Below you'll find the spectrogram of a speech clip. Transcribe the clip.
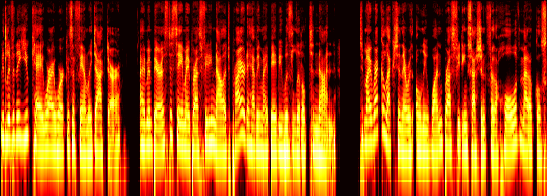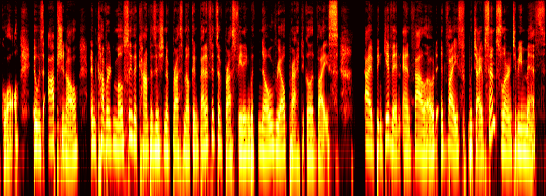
We live in the UK where I work as a family doctor. I'm embarrassed to say my breastfeeding knowledge prior to having my baby was little to none. To my recollection, there was only one breastfeeding session for the whole of medical school. It was optional and covered mostly the composition of breast milk and benefits of breastfeeding with no real practical advice. I've been given and followed advice, which I've since learned to be myths,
